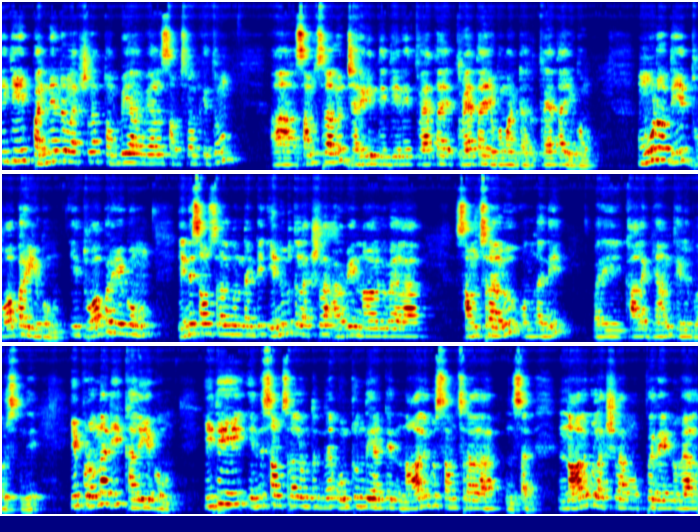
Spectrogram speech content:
ఇది పన్నెండు లక్షల తొంభై ఆరు వేల సంవత్సరాల క్రితం సంవత్సరాలు జరిగింది. దీని త్వేత త్రేతాయుగం అంటారు త్రేతాయుగం. మూడోది ద్వాపర యుగం ఈ ద్వాపర యుగం ఎన్ని సంవత్సరాలు ఉందంటే ఎనిమిది లక్షల అరవై నాలుగు వేల సంవత్సరాలు ఉందని మరి కాలజ్ఞానం తెలియపరుస్తుంది. ఇప్పుడు ఉన్నది కలియుగం. ఇది ఎన్ని సంవత్సరాలు ఉంటుంది ఉంటుంది అంటే నాలుగు సంవత్సరాల సారీ నాలుగు లక్షల ముప్పై రెండు వేల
